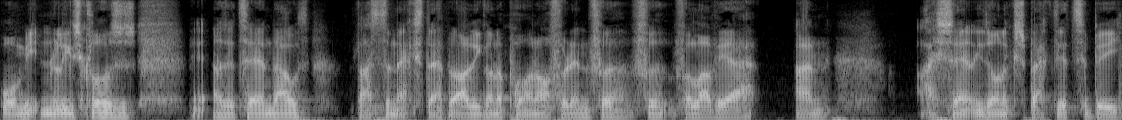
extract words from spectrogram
or meeting release clauses. As it turned out, that's the next step. Are they going to put an offer in for for for Lavia? And I certainly don't expect it to be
